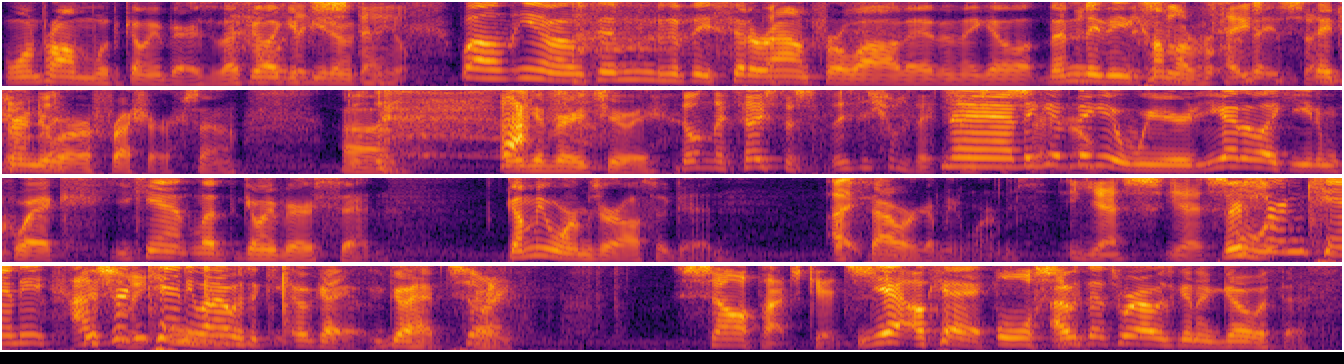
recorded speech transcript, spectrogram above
One problem with gummy bears is I feel How like if you don't, stale? well, you know, sometimes if they sit around for a while, they then they get a lot, then they They become a they, the same, they turn into they? a refresher. So uh, they get very chewy. Don't they taste this? They, surely they taste Nah, the they get no? they get weird. You gotta like eat them quick. You can't let the gummy bears sit. Gummy worms are also good. I- sour gummy worms. Yes, yes. There's Ooh, certain candy. There's certain actually, candy when. I was a kid. Okay, go ahead. Sorry. Sour Patch Kids. Yeah. Okay. Awesome. I, that's where I was gonna go with this.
